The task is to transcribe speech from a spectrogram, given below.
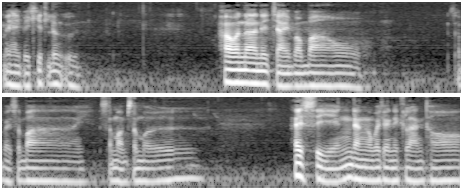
ไม่ให้ไปคิดเรื่องอื่น ภาวนาในใจเบาๆ สบายๆสม่ำเสมอ ให้เสียงดังออกมาจากในกลางท้อง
